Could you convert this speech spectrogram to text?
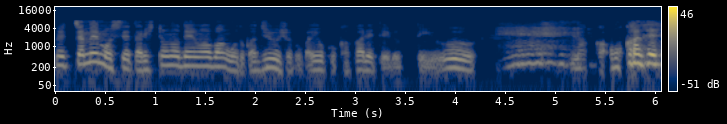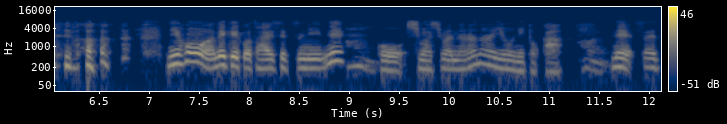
めっちゃメモしてたり、人の電話番号とか住所とかよく書かれてるっていう、へなんかお金は、日本はね、結構大切にね、はい。こう、しわしわにならないようにとか、はい。ね、そうやっ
